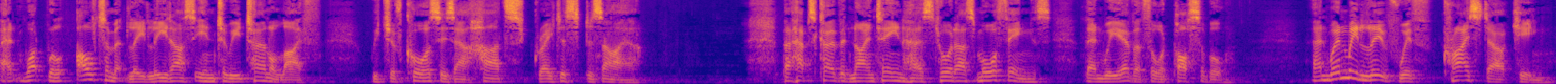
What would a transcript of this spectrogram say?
and what will ultimately lead us into eternal life which of course is our heart's greatest desire. Perhaps COVID-19 has taught us more things than we ever thought possible. And when we live with Christ our King,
